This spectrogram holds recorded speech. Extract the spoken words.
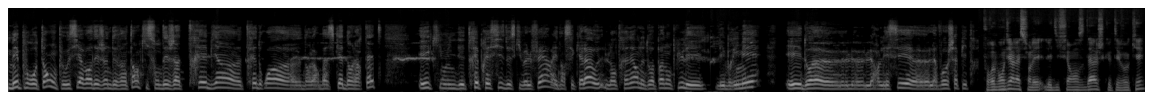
Mais pour autant, on peut aussi avoir des jeunes de 20 ans qui sont déjà très bien, très droits dans leur basket, dans leur tête, et qui ont une idée très précise de ce qu'ils veulent faire. Et dans ces cas-là, l'entraîneur ne doit pas non plus les, brimer et doit leur laisser la voix au chapitre. Pour rebondir là sur les, différences d'âge que tu évoquais,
